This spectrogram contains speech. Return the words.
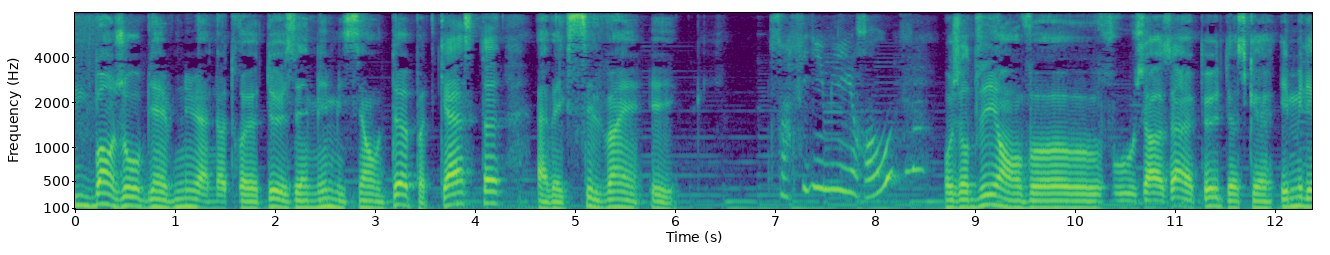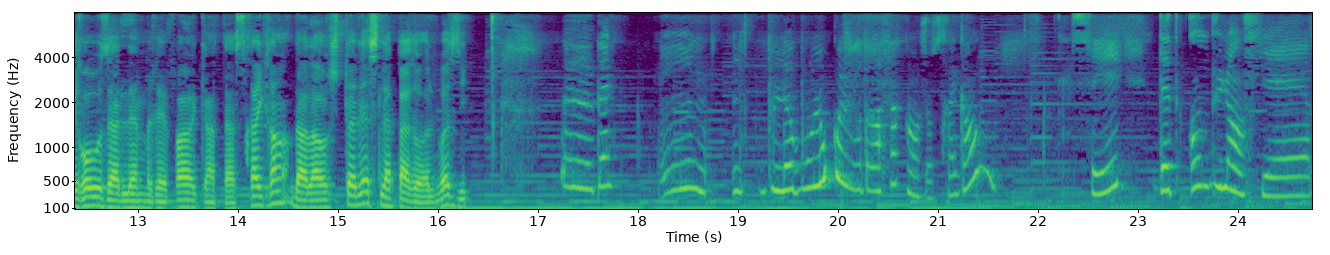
Bonjour, bienvenue à notre deuxième émission de podcast avec Sylvain et fait des rose. aujourd'hui on va vous jaser un peu de ce que Émilie Rose elle aimerait faire quand elle sera grande. Alors je te laisse la parole, vas-y. Euh, ben, euh, le boulot que je voudrais faire quand je serai grande, c'est d'être ambulancière.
